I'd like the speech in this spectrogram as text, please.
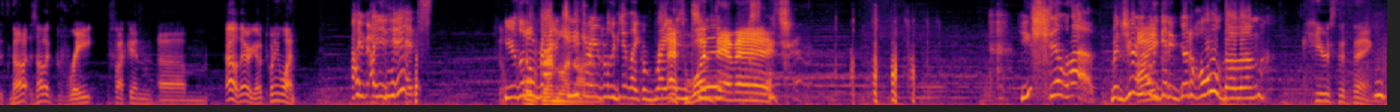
it's not. It's not a great fucking. Um. Oh, there we go. Twenty-one. I, I it hits. Go Your little full rat teeth are able to get like right That's into one it. damage. He's still up, but you're able I- to get a good hold of him. Here's the thing.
